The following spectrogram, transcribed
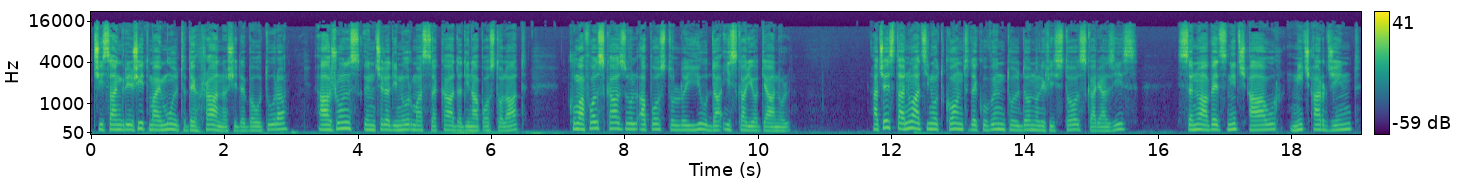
ci s-a îngrijit mai mult de hrană și de băutură, a ajuns în cele din urmă să cadă din apostolat, cum a fost cazul apostolului Iuda Iscarioteanul. Acesta nu a ținut cont de cuvântul Domnului Hristos care a zis să nu aveți nici aur, nici argint,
